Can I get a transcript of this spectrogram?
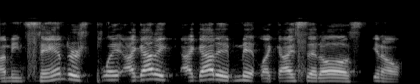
I mean, Sanders play. I gotta, I gotta admit, like I said, oh, you know,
